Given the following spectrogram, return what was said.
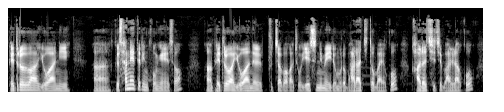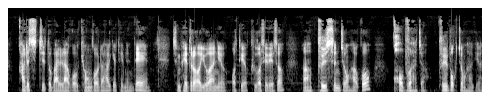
베드로와 요한이 아, 그 사내들인 공회에서 아, 베드로와 요한을 붙잡아 가지고 예수님의 이름으로 말하지도 말고 가르치지 말라고 가르치지도 말라고 경고를 하게 되는데 지금 베드로가 요한이 어때요? 그것에 대해서 아, 불순종하고 거부하죠. 불복종하게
